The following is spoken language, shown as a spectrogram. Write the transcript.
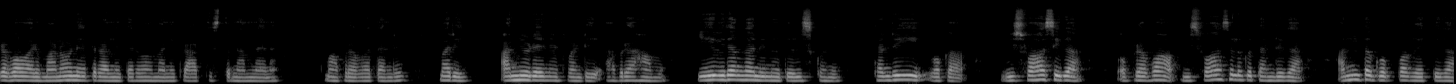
ప్రభా వారి మనోనేత్రాలను తెరవమని ప్రార్థిస్తున్నాం నాయన. మా ప్రభా తండ్రి మరి అన్యుడైనటువంటి అబ్రహాము ఏ విధంగా నిన్ను తెలుసుకొని తండ్రి ఒక విశ్వాసిగా ప్రభా విశ్వాసులకు తండ్రిగా అంత గొప్ప వ్యక్తిగా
